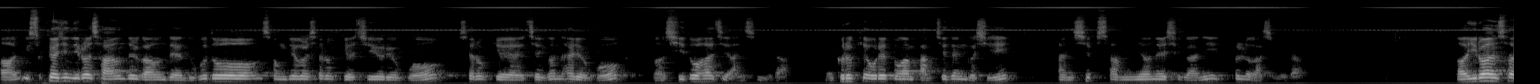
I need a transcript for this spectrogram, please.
어, 익숙해진 이런 상황들 가운데 누구도 성벽을 새롭게 지으려고 새롭게 재건하려고 어, 시도하지 않습니다. 네, 그렇게 오랫동안 방치된 것이 한 13년의 시간이 흘러갔습니다. 어, 이러한 사,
